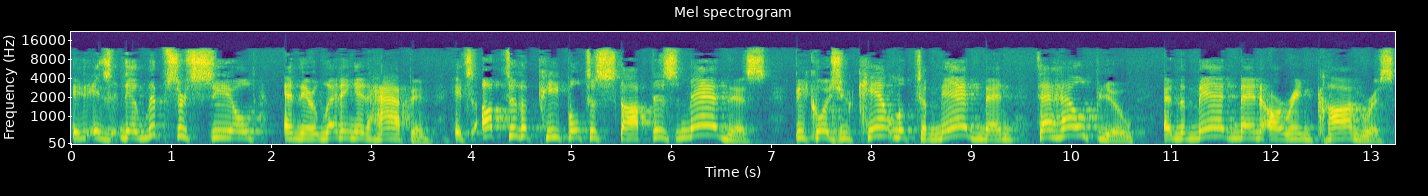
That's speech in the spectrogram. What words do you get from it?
Is, their lips are sealed and they're letting it happen. It's up to the people to stop this madness because you can't look to madmen to help you. And the madmen are in Congress.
